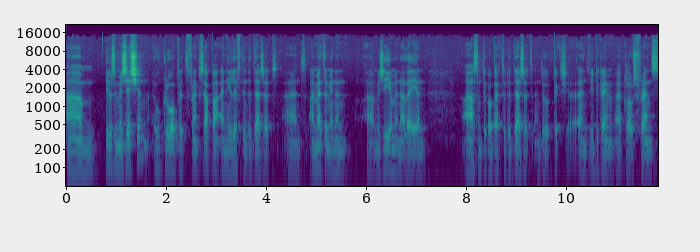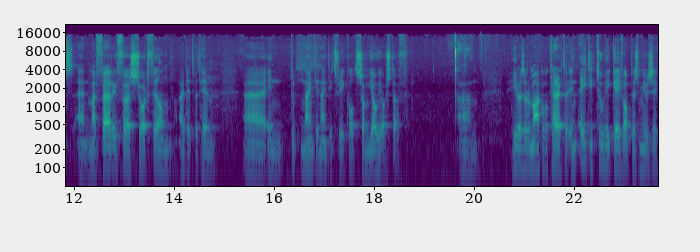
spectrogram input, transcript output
Um, he was a musician who grew up with Frank Zappa and he lived in the desert. And I met him in a uh, museum in LA and I asked him to go back to the desert and do a picture. And we became uh, close friends. And my very first short film I did with him uh, in 1993 called Some Yo-Yo Stuff. Um, he was a remarkable character. In 82 he gave up his music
